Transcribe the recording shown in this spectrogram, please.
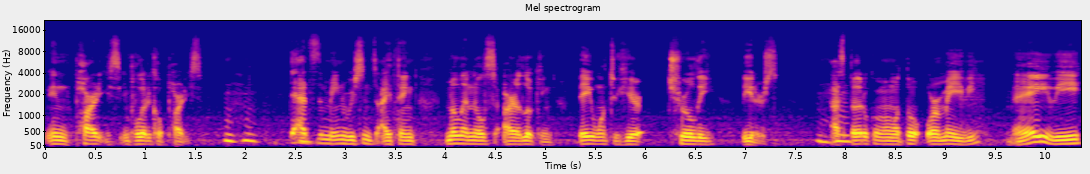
in parties in political parties. That's the main reasons i think millennials are looking. They want to hear truly leaders. As pedro kumamoto or maybe maybe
